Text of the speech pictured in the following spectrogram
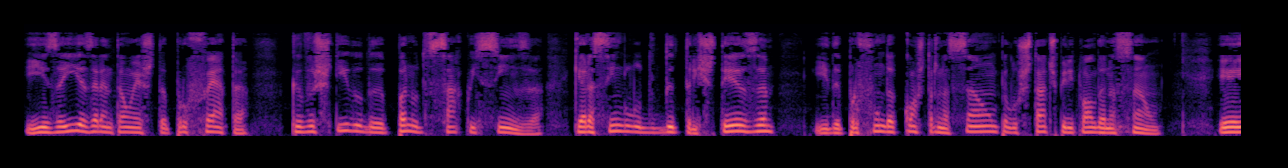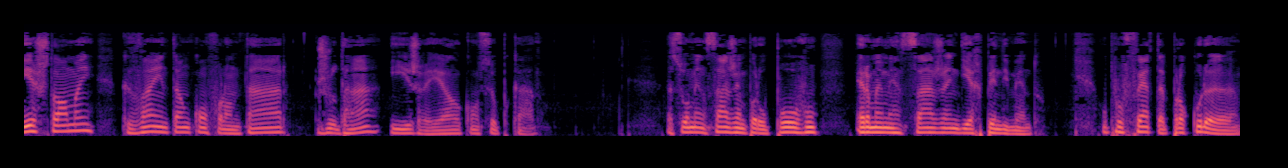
E Isaías era então este profeta que vestido de pano de saco e cinza, que era símbolo de, de tristeza e de profunda consternação pelo estado espiritual da nação. É este homem que vai então confrontar Judá e Israel com o seu pecado. A sua mensagem para o povo era uma mensagem de arrependimento. O profeta procura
